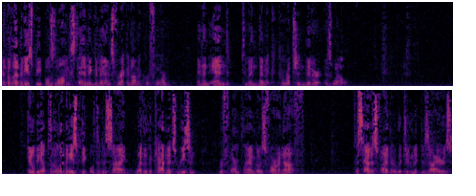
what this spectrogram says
and the Lebanese people's long-standing demands for economic reform and an end to endemic corruption there as well. It'll be up to the Lebanese people to decide whether the cabinet's recent reform plan goes far enough to satisfy their legitimate desires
